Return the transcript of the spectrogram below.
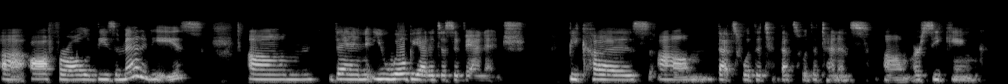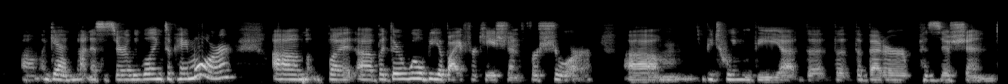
uh, offer all of these amenities, um, then you will be at a disadvantage because um, that's what the t- that's what the tenants um, are seeking. Um, again, not necessarily willing to pay more, um, but uh, but there will be a bifurcation for sure um, between the, uh, the, the the better positioned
